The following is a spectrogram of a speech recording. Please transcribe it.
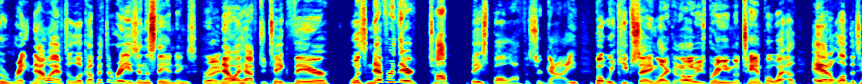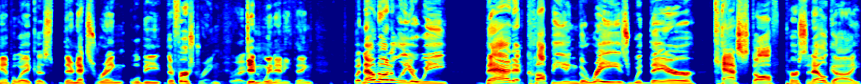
the Ra- now I have to look up at the Rays in the standings. Right. Now I have to take their was never their top baseball officer guy, but we keep saying like, oh, he's bringing the Tampa way. A, I don't love the Tampa way because their next ring will be their first ring. Right. Didn't win anything, but now not only are we bad at copying the Rays with their cast off personnel guy.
